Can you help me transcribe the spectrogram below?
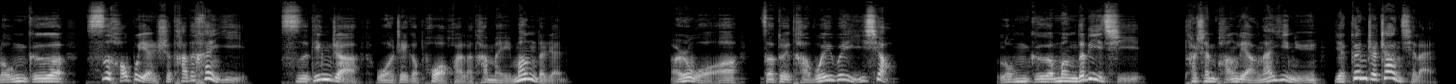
龙哥丝毫不掩饰他的恨意，死盯着我这个破坏了他美梦的人，而我则对他微微一笑。龙哥猛地立起，他身旁两男一女也跟着站起来。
